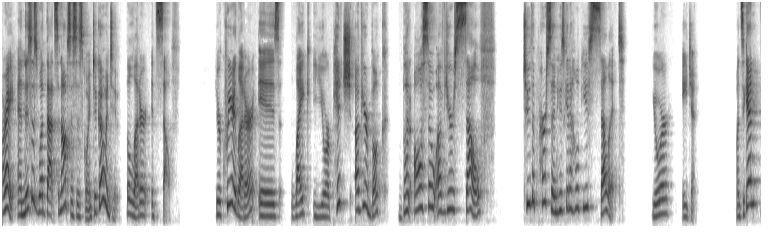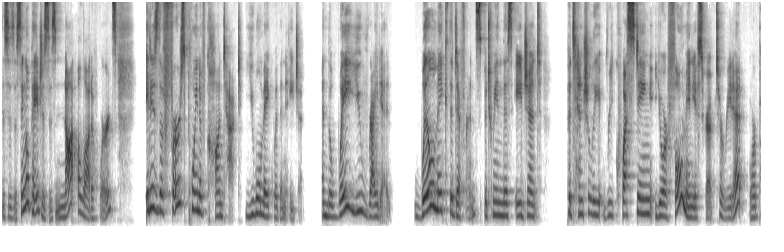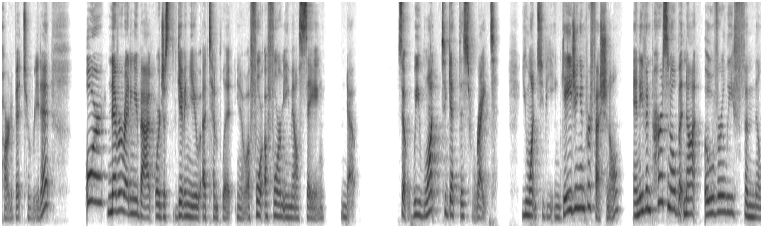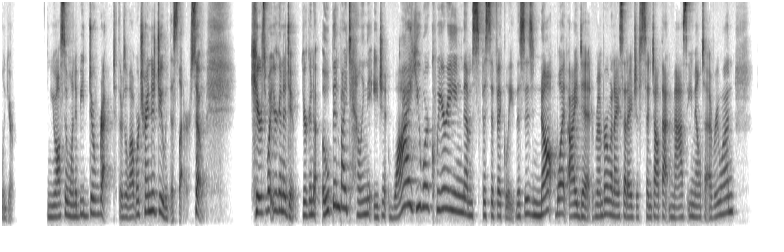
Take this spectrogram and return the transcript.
All right, and this is what that synopsis is going to go into the letter itself. Your query letter is like your pitch of your book, but also of yourself to the person who's going to help you sell it, your agent. Once again, this is a single page, this is not a lot of words. It is the first point of contact you will make with an agent. And the way you write it will make the difference between this agent potentially requesting your full manuscript to read it or part of it to read it or never writing you back or just giving you a template, you know, a, for, a form email saying no. So we want to get this right. You want to be engaging and professional and even personal, but not overly familiar. And you also want to be direct. There's a lot we're trying to do with this letter. So Here's what you're going to do you're going to open by telling the agent why you are querying them specifically. This is not what I did. Remember when I said I just sent out that mass email to everyone?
